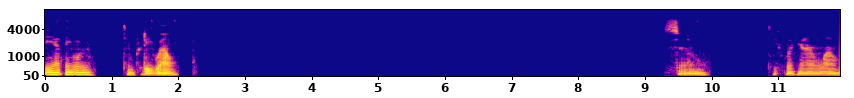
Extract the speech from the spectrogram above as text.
Yeah, I think we're doing pretty well. So, take a look at our loan.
